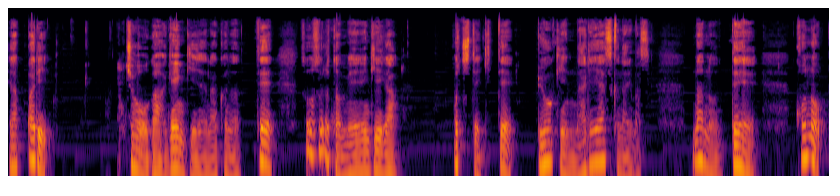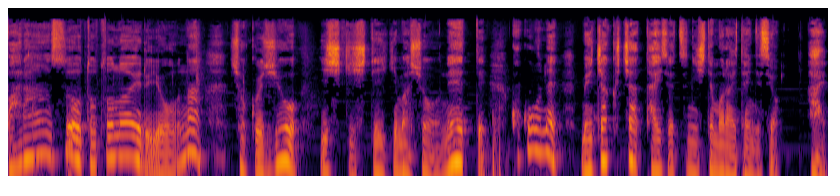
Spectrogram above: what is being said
やっぱり腸が元気じゃなくなって、そうすると免疫が落ちてきて病気になりやすくなります。なので、このバランスを整えるような食事を意識していきましょうねって、ここをね、めちゃくちゃ大切にしてもらいたいんですよ。はい。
